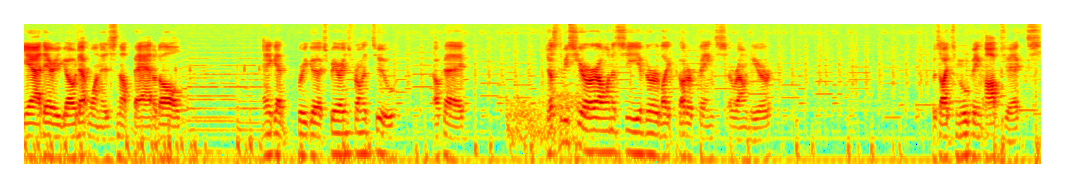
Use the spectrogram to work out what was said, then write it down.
Yeah, there you go, that one is not bad at all. And get pretty good experience from it too. Okay. Just to be sure, I want to see if there are like other things around here. Besides moving objects.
